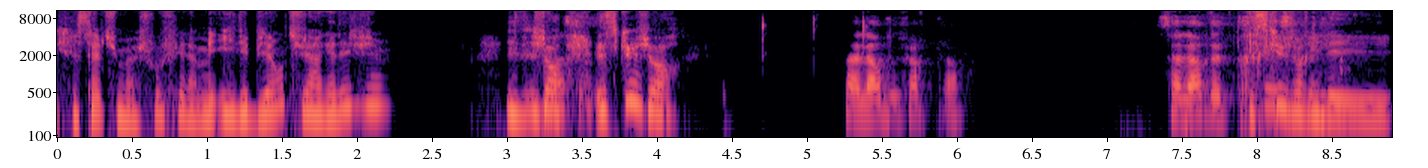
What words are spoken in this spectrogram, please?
Christelle, tu m'as chauffé là. Mais il est bien, tu l'as regardé le film? Il, Genre, est-ce que genre... Ça a l'air de faire peur. Ça a l'air d'être très... Est-ce que genre il est...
